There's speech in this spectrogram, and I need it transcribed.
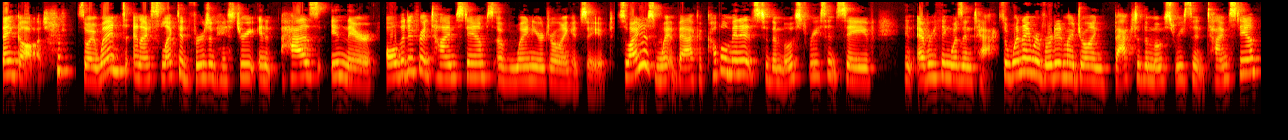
Thank God. so I went and I selected version history and it has in there all the different timestamps of when your drawing had saved. So I just went back a couple minutes to the most recent save and everything was intact. So when I reverted my drawing back to the most recent timestamp,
